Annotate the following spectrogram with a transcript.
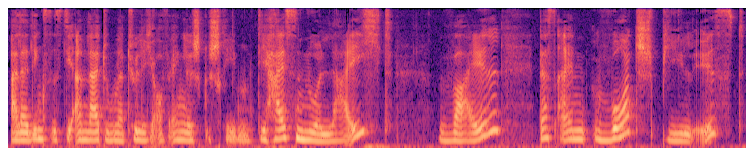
Allerdings ist die Anleitung natürlich auf Englisch geschrieben. Die heißen nur leicht, weil das ein Wortspiel ist.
